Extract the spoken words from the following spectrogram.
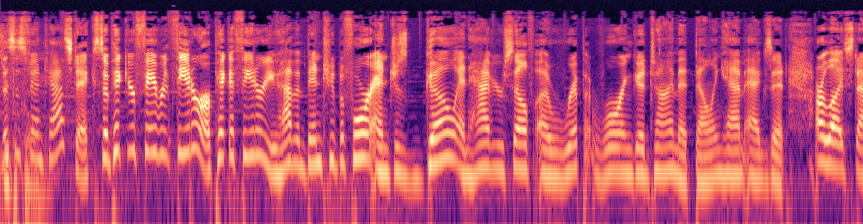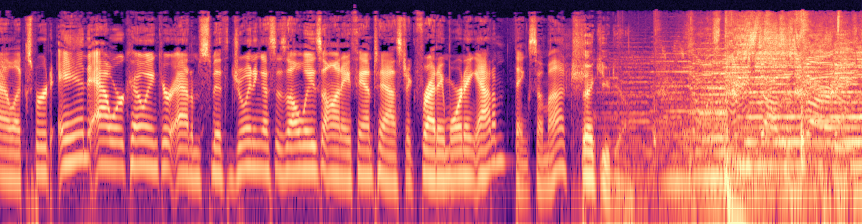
This is cool. fantastic. So pick your favorite theater or pick a theater you haven't been to before and just go and have yourself a rip roaring good time at Bellingham Exit. Our lifestyle expert and our co anchor, Adam Smith, joining us as always on a fantastic Friday morning. Adam, thanks so much. Thank you, Dion. Yo, it's 90,030.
